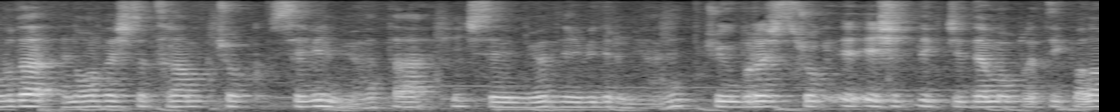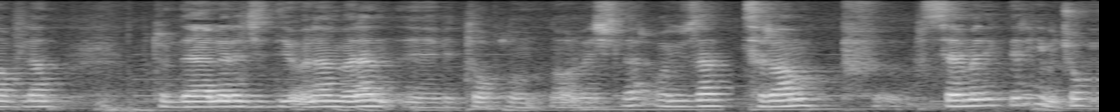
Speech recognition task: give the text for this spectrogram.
Burada Norveç'te Trump çok sevilmiyor. Hatta hiç sevilmiyor diyebilirim yani. Çünkü burası çok e- eşitlikçi, demokratik falan filan bu tür değerlere ciddi önem veren e, bir toplum Norveçliler. O yüzden Trump sevmedikleri gibi çok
